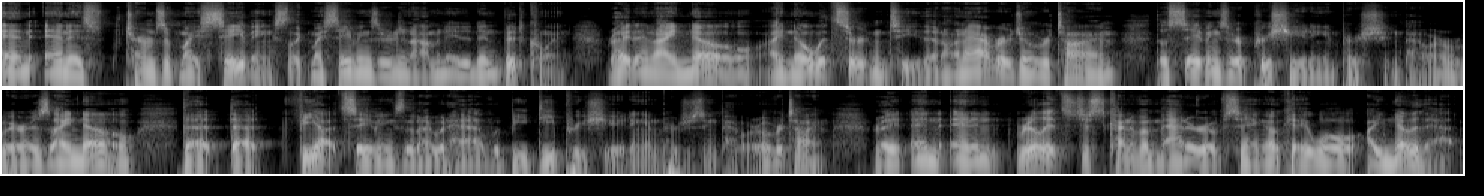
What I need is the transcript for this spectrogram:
and and as terms of my savings like my savings are denominated in bitcoin right? And i know i know with certainty that on average over time those savings are appreciating in purchasing power whereas i know that that fiat savings that i would have would be depreciating in purchasing power over time right? And and really it's just kind of a matter of saying okay well i know that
